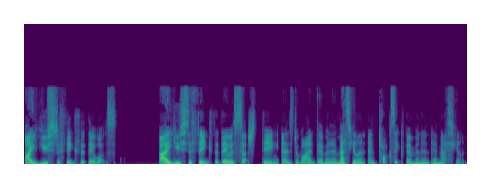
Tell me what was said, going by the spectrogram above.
I used to think that there was. I used to think that there was such thing as divine feminine and masculine and toxic feminine and masculine.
